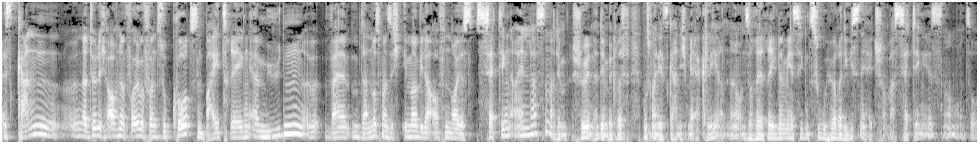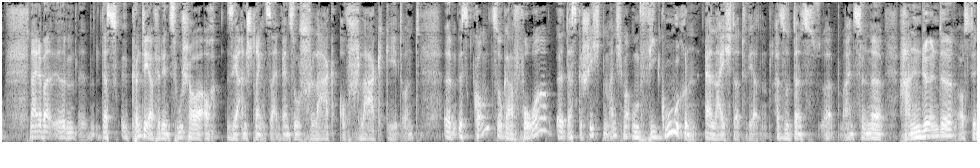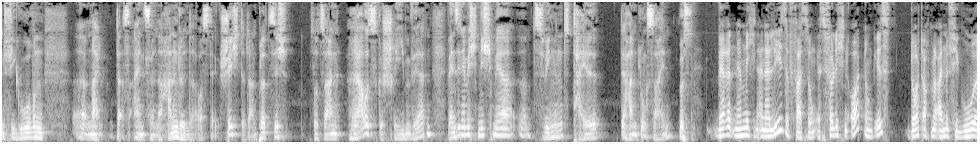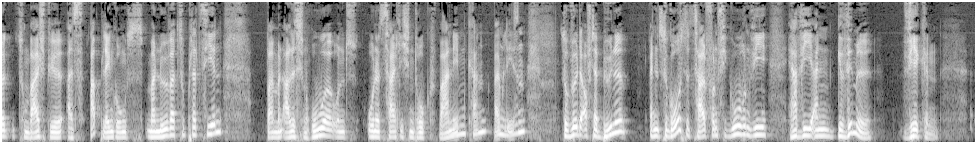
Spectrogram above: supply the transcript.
Es kann natürlich auch eine Folge von zu kurzen Beiträgen ermüden, weil dann muss man sich immer wieder auf ein neues Setting einlassen. Na, dem, schön, ne, den Begriff muss man jetzt gar nicht mehr erklären. Ne? Unsere regelmäßigen Zuhörer, die wissen ja jetzt schon, was Setting ist ne? und so. Nein, aber ähm, das könnte ja für den Zuschauer auch sehr anstrengend sein, wenn es so Schlag auf Schlag geht. Und ähm, es kommt sogar vor, äh, dass Geschichten manchmal um Figuren erleichtert werden. Also dass äh, einzelne Handelnde aus den Figuren äh, nein, das einzelne Handelnde aus der Geschichte dann plötzlich sozusagen rausgeschrieben werden, wenn sie nämlich nicht mehr äh, zwingend Teil der Handlung sein müssen. Während nämlich in einer Lesefassung es völlig in Ordnung ist, dort auch mal eine Figur zum Beispiel als Ablenkungsmanöver zu platzieren, weil man alles in Ruhe und ohne zeitlichen Druck wahrnehmen kann beim Lesen, so würde auf der Bühne eine zu große Zahl von Figuren wie, ja, wie ein Gewimmel wirken.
